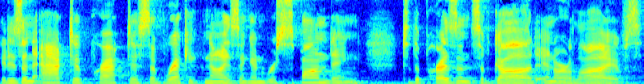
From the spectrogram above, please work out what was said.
It is an active practice of recognizing and responding to the presence of God in our lives.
